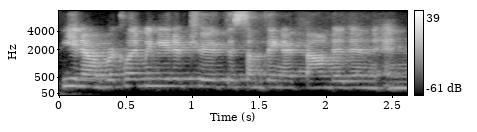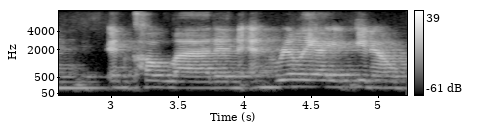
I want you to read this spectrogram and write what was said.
you know, reclaiming native truth is something I founded in in, in co-led, and and really, I you know,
